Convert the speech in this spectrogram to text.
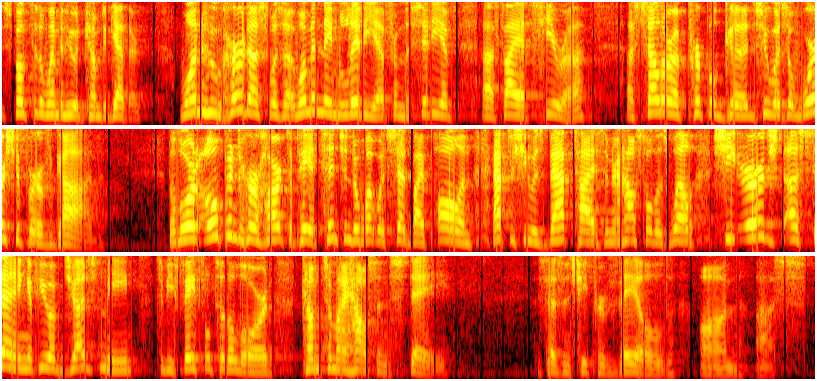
spoke to the women who had come together. One who heard us was a woman named Lydia from the city of uh, Thyatira, a seller of purple goods who was a worshiper of God. The Lord opened her heart to pay attention to what was said by Paul, and after she was baptized in her household as well, she urged us, saying, If you have judged me to be faithful to the Lord, come to my house and stay. It says, And she prevailed on us.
